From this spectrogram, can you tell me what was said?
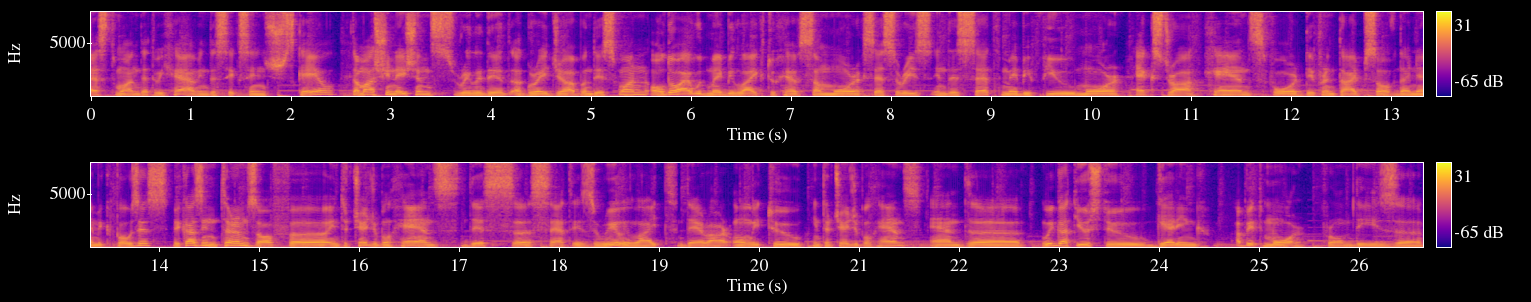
best one that we have in the 6-inch scale. Tamashii Nations really did a great job on this one, although I would maybe like to have some more accessories in this set, maybe a few more extra hands for different types of dynamic poses, because in terms of uh, interchangeable hands, this uh, set is really light. There are only two interchangeable hands, and uh, we got used to getting a bit more from these uh,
